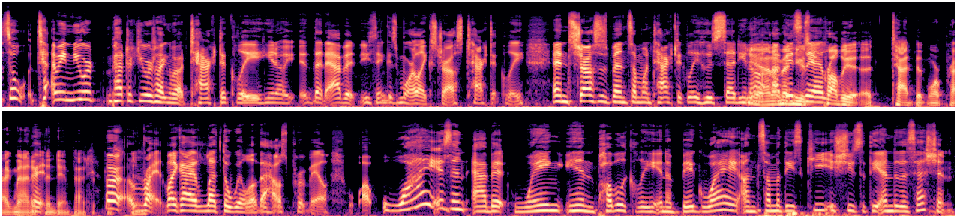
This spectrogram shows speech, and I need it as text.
So, t- I mean, you were Patrick. You were talking about tactically. You know that Abbott you think is more like Straus tactically, and Straus has been someone tactically who's said, you know, yeah, and uh, I meant he basically, was I, probably a, a tad bit more pragmatic Right. than Dan Patrick. Or, yeah. Right, like I let the will of the House prevail. Why isn't Abbott weighing in publicly in a big way on some of these key issues at the end of the session?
